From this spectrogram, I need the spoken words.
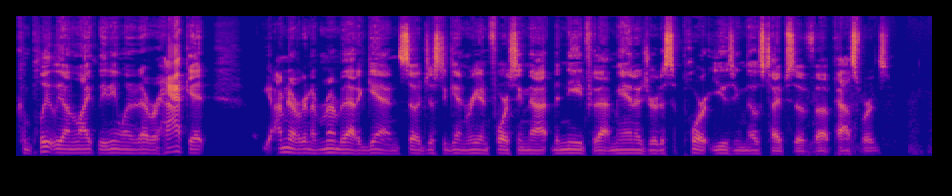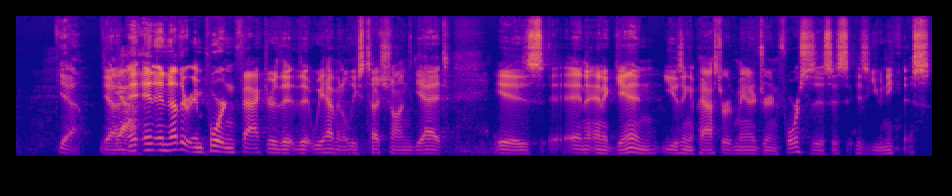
completely unlikely anyone would ever hack it I'm never going to remember that again. So just again reinforcing that the need for that manager to support using those types of uh, passwords. Yeah, yeah, yeah. And, and, another important factor that, that we haven't at least touched on yet is, and, and again, using a password manager enforces this is, is uniqueness.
